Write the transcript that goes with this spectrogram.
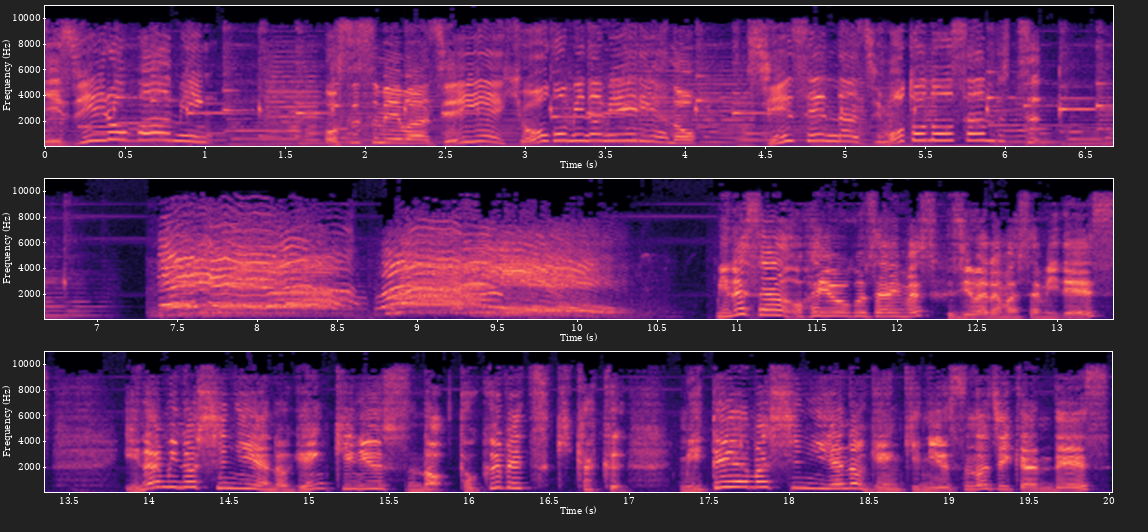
虹色ファーミン。おすすめは JA 兵庫南エリアの新鮮な地元農産物。皆さんおはようございます。藤原まさです南のシニアの元気ニュースの特別企画三手山シニアの元気ニュースの時間です。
